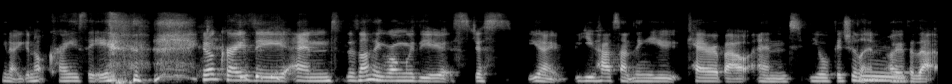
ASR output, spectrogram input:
you know you're not crazy you're not crazy and there's nothing wrong with you it's just you know you have something you care about and you're vigilant mm. over that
